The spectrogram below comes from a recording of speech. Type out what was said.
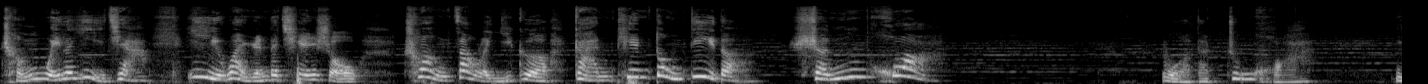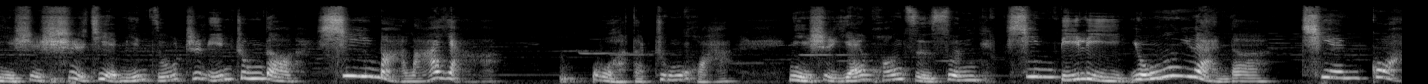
成为了一家，亿万人的牵手，创造了一个感天动地的神话。我的中华，你是世界民族之林中的喜马拉雅。我的中华。你是炎黄子孙心底里永远的牵挂。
